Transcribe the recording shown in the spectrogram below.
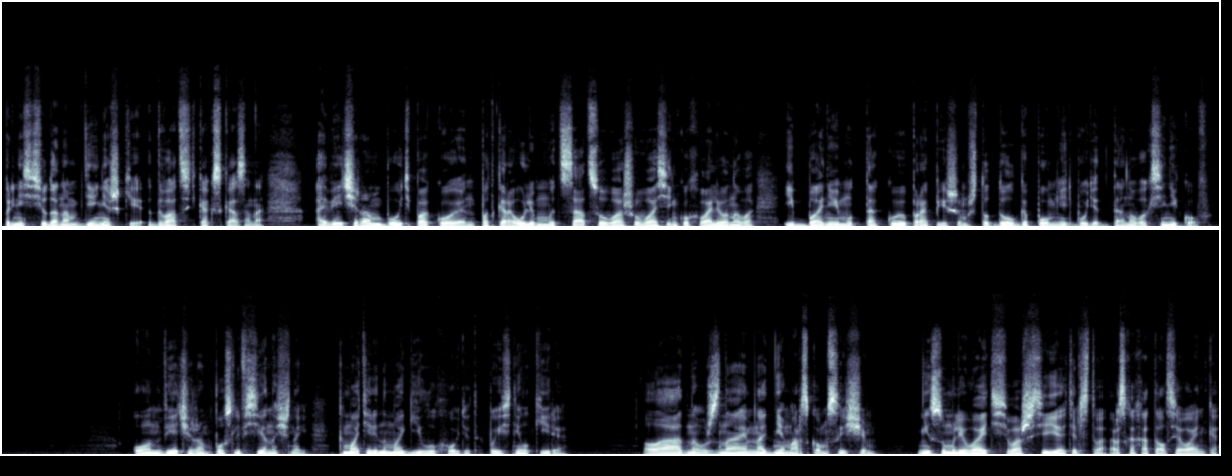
Принеси сюда нам денежки, 20, как сказано. А вечером будь покоен, подкараулим мы цацу вашу Васеньку Хваленого и баню ему такую пропишем, что долго помнить будет до новых синяков». «Он вечером после всеночной к матери на могилу ходит», – пояснил Киря. «Ладно уж, знаем, на дне морском сыщем». «Не сумлевайтесь, ваше сиятельство», – расхохотался Ванька.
